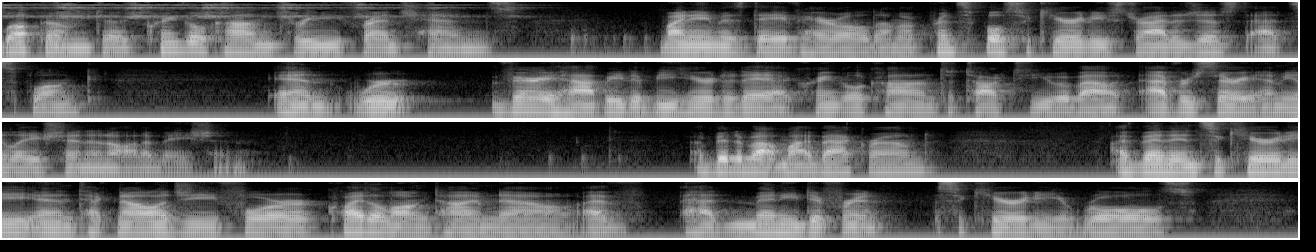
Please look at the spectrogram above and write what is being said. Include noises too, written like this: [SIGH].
Welcome to KringleCon 3 French Hens. My name is Dave Herrald. I'm a principal security strategist at Splunk, and we're very happy to be here today at KringleCon to talk to you about adversary emulation and automation. A bit about my background. I've been in security and technology for quite a long time now. I've had many different security roles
